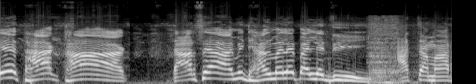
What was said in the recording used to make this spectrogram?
এ থাক থাক তার সে আমি ঢাল মেলে পাইলে দিই। আচ্ছা মার।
